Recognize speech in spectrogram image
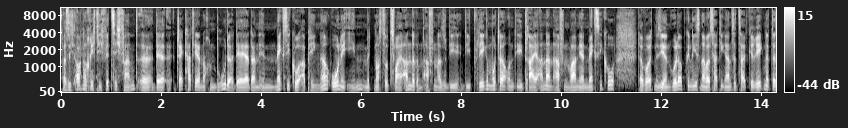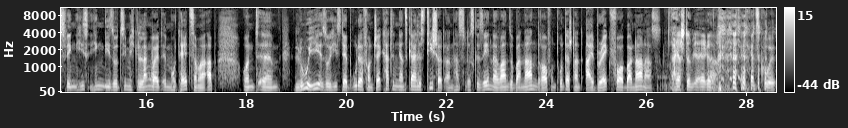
Was ich auch noch richtig witzig fand, äh, der Jack hatte ja noch einen Bruder, der ja dann in Mexiko abhing, ne, ohne ihn, mit noch so zwei anderen Affen. Also die, die Pflegemutter und die drei anderen Affen waren ja in Mexiko. Da wollten sie ihren Urlaub genießen, aber es hat die ganze Zeit geregnet, deswegen hieß, hingen die so ziemlich gelangweilt im Hotelzimmer ab. Und ähm, Louis, so hieß der Bruder von Jack, hatte ein ganz geiles T-Shirt an. Hast du das gesehen? Da waren so Bananen drauf und drunter stand I break for bananas. Ah ja, stimmt, ja, ja genau. Ja, ganz cool.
